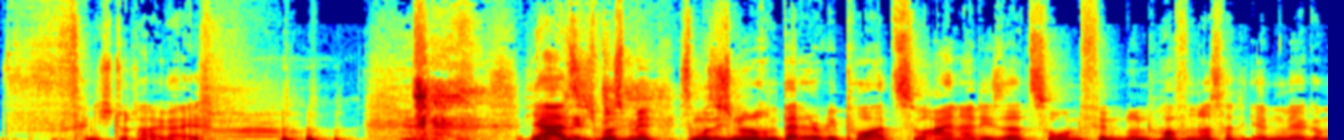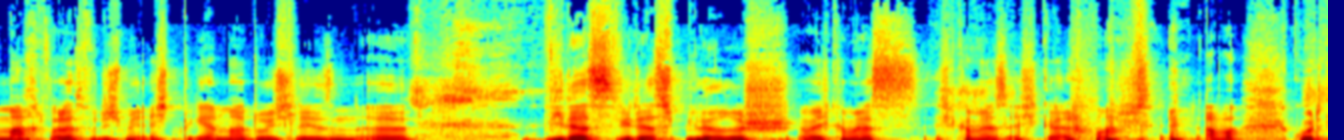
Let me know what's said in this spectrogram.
Finde ich total geil. ja, also ich muss mir, jetzt muss ich nur noch einen Battle Report zu einer dieser Zonen finden und hoffen, das hat irgendwer gemacht, weil das würde ich mir echt gerne mal durchlesen, äh, wie das, wie das spielerisch, aber ich kann mir das, ich kann mir das echt geil vorstellen. Aber gut,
